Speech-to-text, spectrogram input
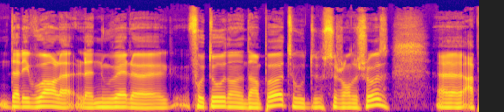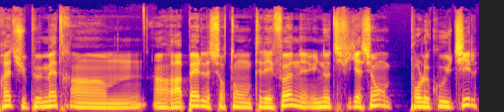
d'aller voir la, nouvelle euh, photo d'un pote ou de ce genre de choses. Euh, après, tu peux mettre un, un, rappel sur ton téléphone, une notification pour le coup utile,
